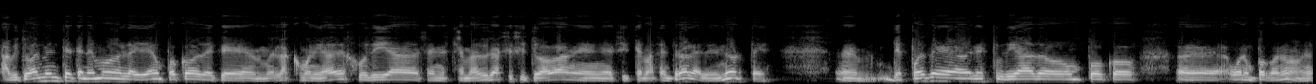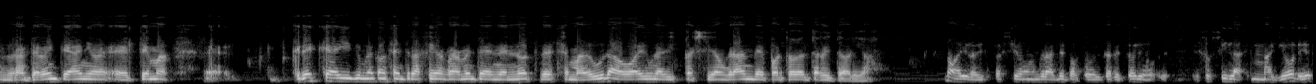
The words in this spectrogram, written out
Habitualmente tenemos la idea un poco de que mm, las comunidades judías en Extremadura se situaban en el sistema central, en el norte. Em, después de haber estudiado un poco, eh, bueno, un poco no, durante 20 años el tema, eh, ¿crees que hay una concentración realmente en el norte de Extremadura o hay una dispersión grande por todo el territorio? No, hay una dispersión grande por todo el territorio. Eso sí, las mayores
